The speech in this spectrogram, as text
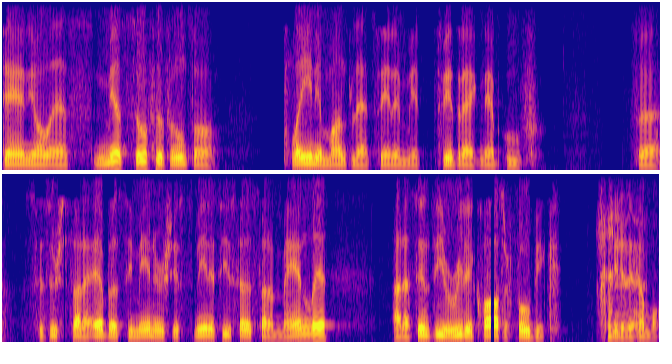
Daniel, es mir so viel von unserer Pläne im Mantel sehen mit zwei, drei Knäpp auf. Für, sie ist sara ebbe, sie meinen, ist meinen, sie ist sara manly, oder sind sie really claustrophobic mit der Himmel?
